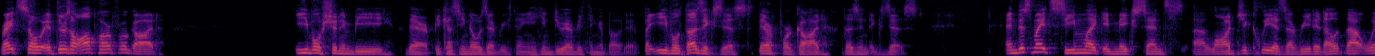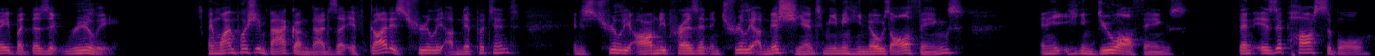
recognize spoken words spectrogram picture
Right? So if there's an all powerful God, evil shouldn't be there because he knows everything. He can do everything about it. But evil does exist. Therefore, God doesn't exist. And this might seem like it makes sense uh, logically as I read it out that way, but does it really? And why I'm pushing back on that is that if God is truly omnipotent and is truly omnipresent and truly omniscient, meaning he knows all things and he, he can do all things, then is it possible?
